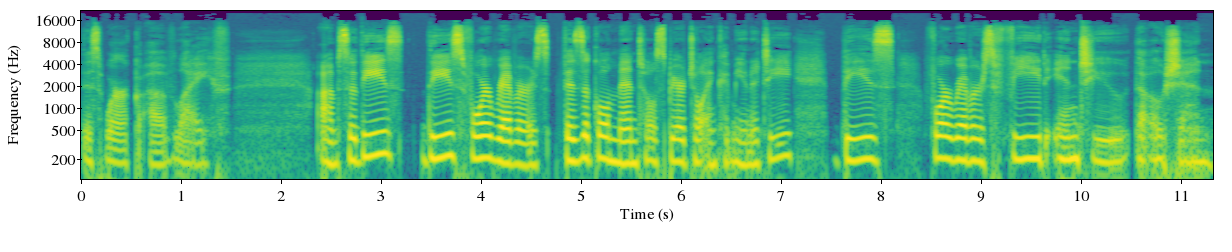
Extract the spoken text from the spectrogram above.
this work of life. Um, so these these four rivers physical mental spiritual and community these four rivers feed into the ocean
